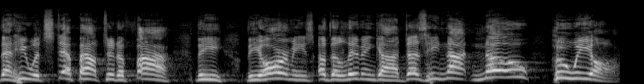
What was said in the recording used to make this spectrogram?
that he would step out to defy the, the armies of the living God. Does he not know who we are?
